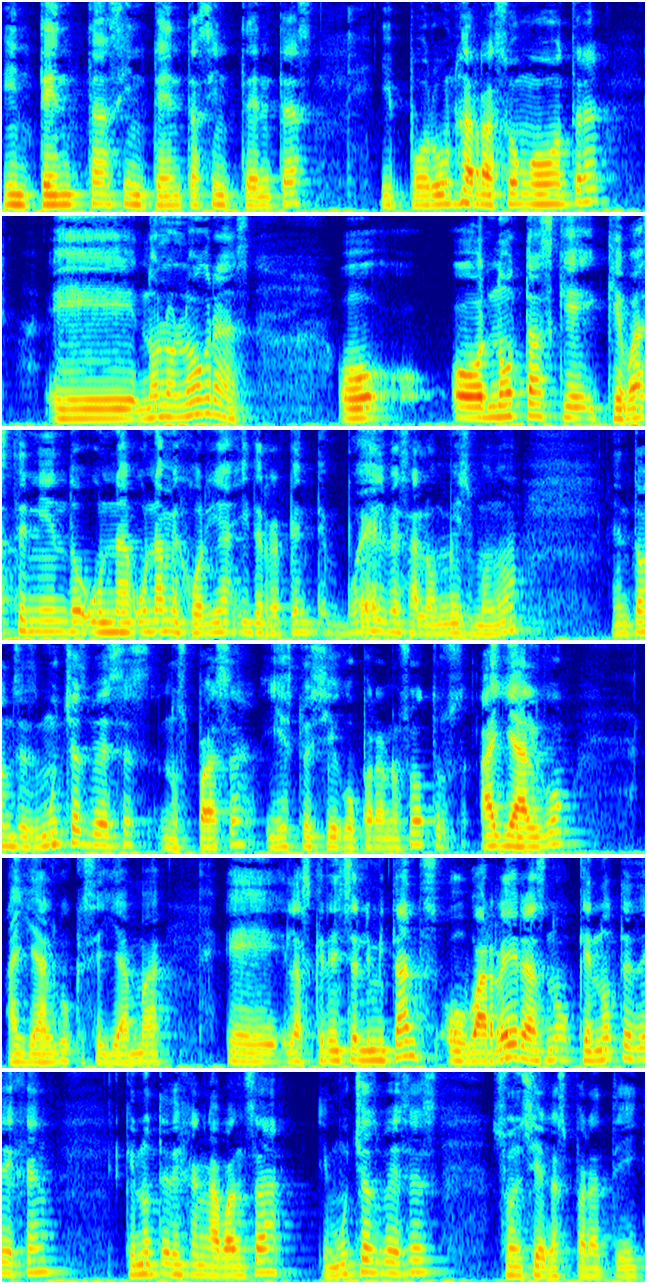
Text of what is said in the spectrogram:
Intentas, intentas, intentas y por una razón u otra eh, no lo logras. O, notas que, vas teniendo una, una, mejoría y de repente vuelves a lo mismo, ¿no? Entonces muchas veces nos pasa, y esto es ciego para nosotros, hay algo, hay algo que se llama eh, las creencias limitantes o barreras, ¿no? Que no te dejan, que no te dejan avanzar y muchas veces son ciegas para ti.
